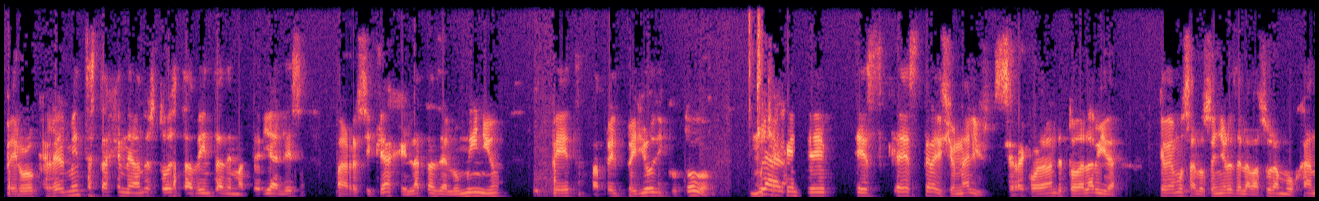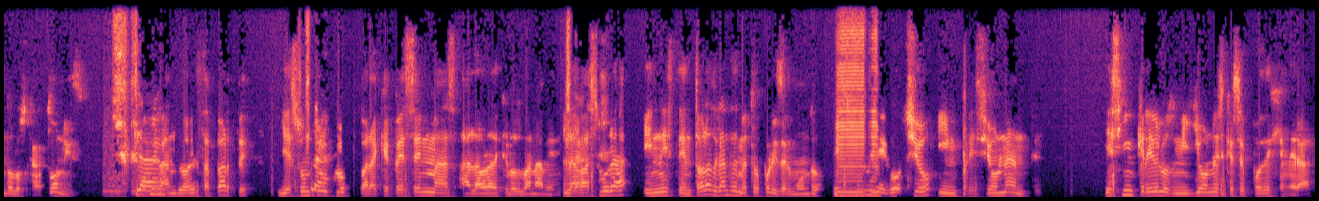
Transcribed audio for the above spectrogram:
Pero lo que realmente está generando es toda esta venta de materiales para reciclaje, latas de aluminio, PET, papel periódico, todo. Mucha gente es, es tradicional y se recordarán de toda la vida que vemos a los señores de la basura mojando los cartones, mojando esta parte. Y es un truco para que pesen más a la hora de que los van a vender. La basura en, este, en todas las grandes metrópolis del mundo es un negocio impresionante. Es increíble los millones que se puede generar,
